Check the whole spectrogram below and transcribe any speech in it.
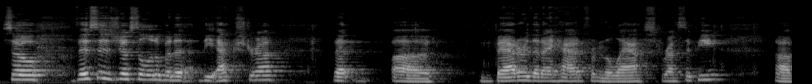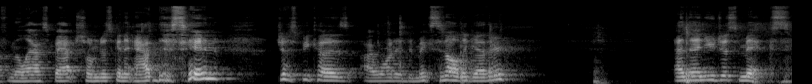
So this is just a little bit of the extra that uh, batter that I had from the last recipe uh, from the last batch. So I'm just going to add this in just because I wanted to mix it all together. And then you just mix.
